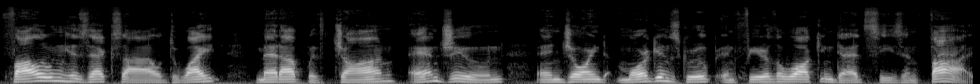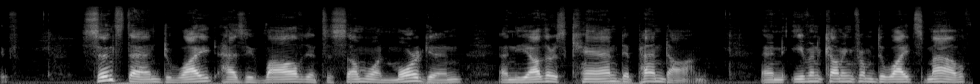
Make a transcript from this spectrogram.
Following his exile, Dwight met up with John and June and joined Morgan's group in Fear the Walking Dead Season 5. Since then, Dwight has evolved into someone Morgan and the others can depend on. And even coming from Dwight's mouth,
